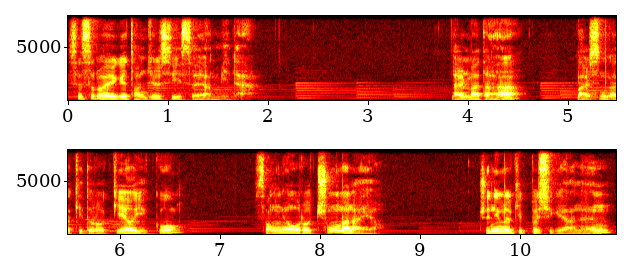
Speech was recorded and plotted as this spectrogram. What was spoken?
스스로에게 던질 수 있어야 합니다. 날마다 말씀과 기도로 깨어 있고 성령으로 충만하여 주님을 기쁘시게 하는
